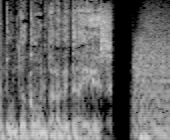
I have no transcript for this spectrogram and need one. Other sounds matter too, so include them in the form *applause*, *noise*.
boostmobile.com para detalles.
